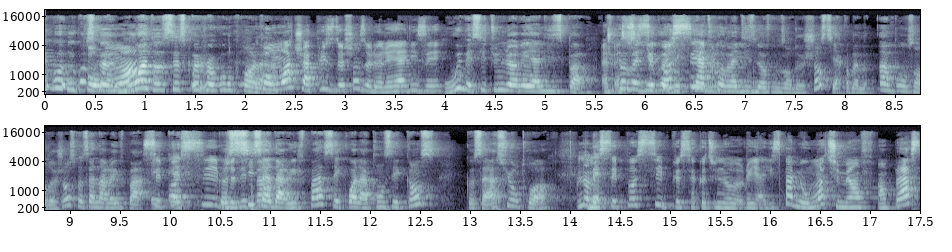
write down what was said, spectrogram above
répondre, parce Pour que moi- moi, c'est ce que je comprends là. Pour moi, tu as plus de chances de le réaliser. Oui, mais si tu ne le réalises pas, Ah tu ben, peux me dire que j'ai possible. 99% de chance, il y a quand même 1% de chance que ça n'arrive pas. C'est possible. que je dis si ça n'arrive pas, c'est quoi la conséquence que ça a sur toi Non, mais, c'est possible que, ça, que tu ne réalises pas, mais au moins tu mets en, en place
